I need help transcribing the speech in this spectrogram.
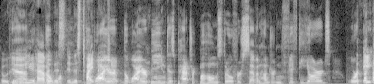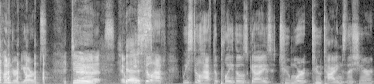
Who, Yeah, who do you have the in this in this tight the wire, matchup? The wire being does Patrick Mahomes throw for 750 yards or 800 yards? Dude, That's- and we still have we still have to play those guys two more two times this year.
